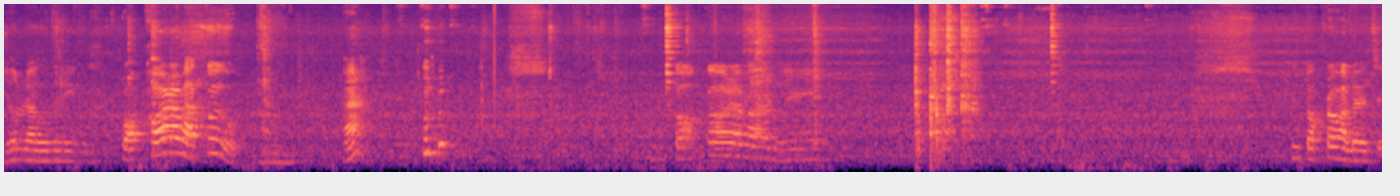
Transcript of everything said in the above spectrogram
ঝোল রাখব তো রেখে টক খাওয়ার আর ভাত করব হ্যাঁ? টকটা ভালো হয়েছে।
